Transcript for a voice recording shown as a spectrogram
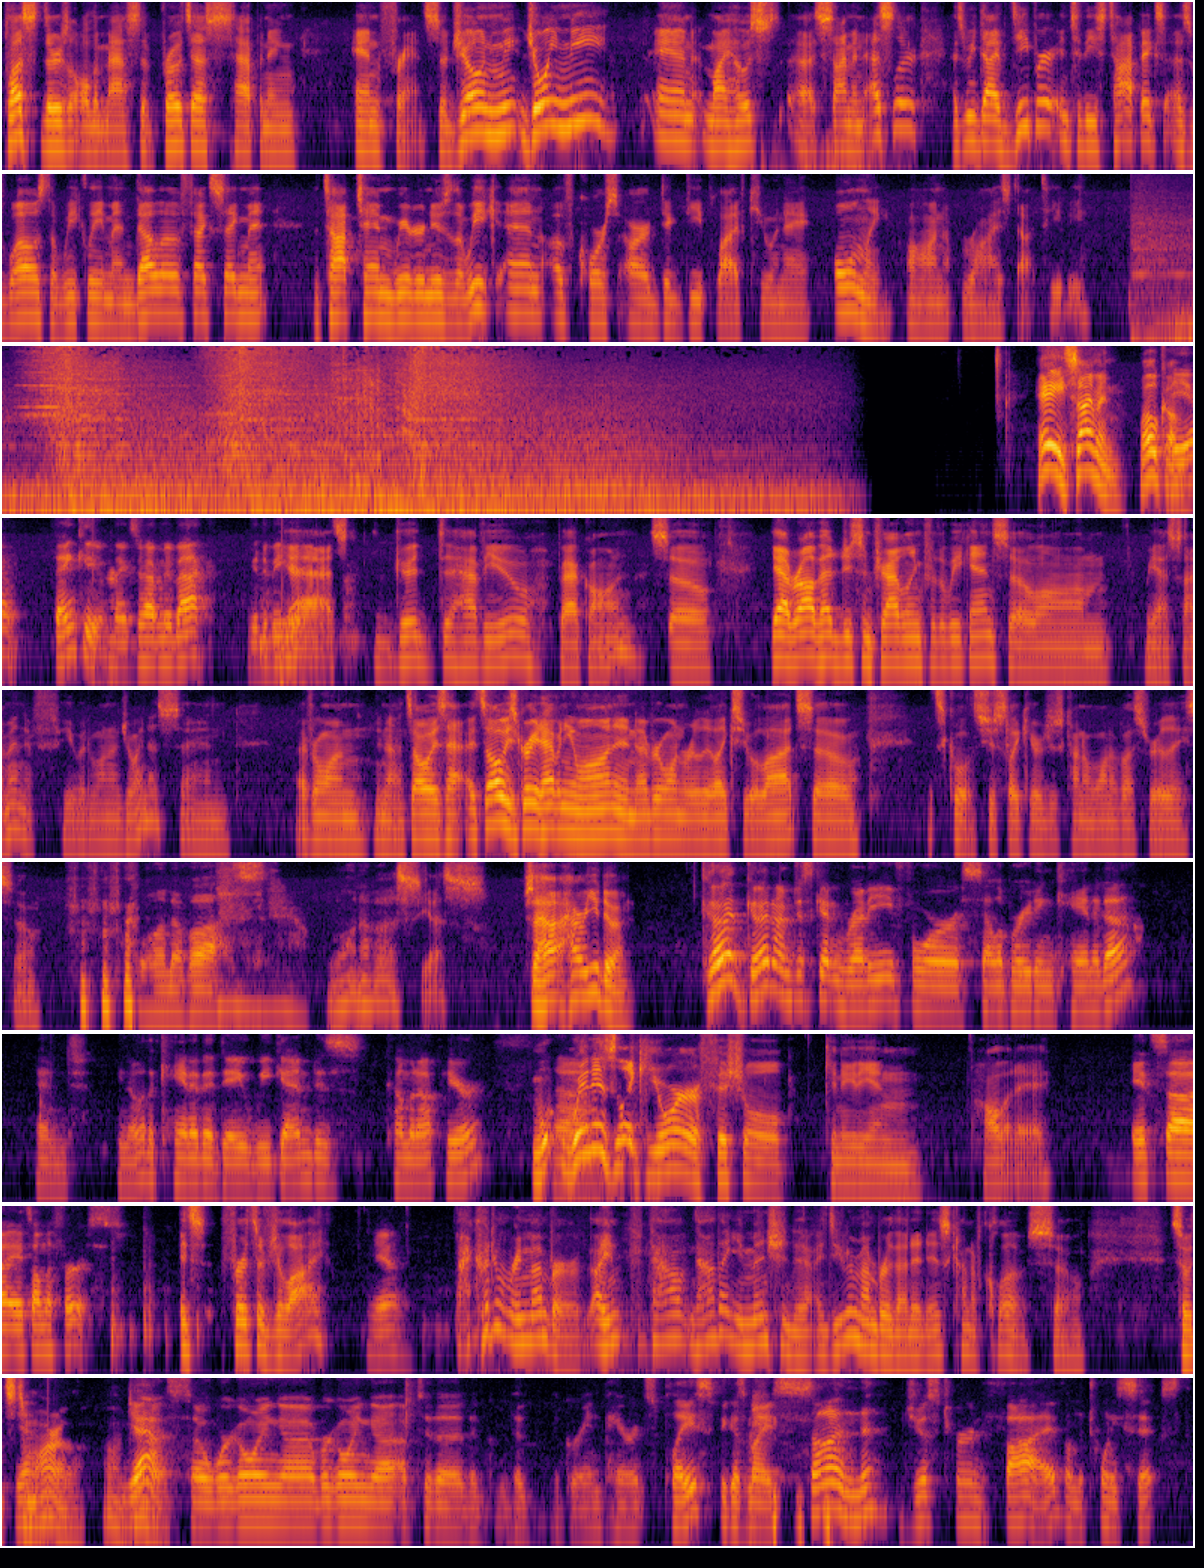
Plus, there's all the massive protests happening in France. So join me, join me and my host, uh, Simon Esler, as we dive deeper into these topics, as well as the weekly Mandela Effect segment, the top 10 weirder news of the week, and of course, our Dig Deep Live Q&A only on rise.tv. Hey, Simon, welcome. Yeah, thank you. Thanks for having me back. Good to be yeah, here. Yeah, it's good to have you back on. So, yeah, Rob had to do some traveling for the weekend, so um, we asked Simon if he would want to join us, and everyone, you know, it's always ha- it's always great having you on, and everyone really likes you a lot. So, it's cool. It's just like you're just kind of one of us, really. So, one of us, one of us, yes. So, how how are you doing? Good, good. I'm just getting ready for celebrating Canada. And, you know, the Canada Day weekend is coming up here. When um, is like your official Canadian holiday? It's uh it's on the 1st. It's 1st of July? Yeah. I couldn't remember. I now now that you mentioned it, I do remember that it is kind of close. So so it's yeah. tomorrow. Oh, yeah. So we're going. Uh, we're going uh, up to the, the, the the grandparents' place because my son just turned five on the twenty sixth,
